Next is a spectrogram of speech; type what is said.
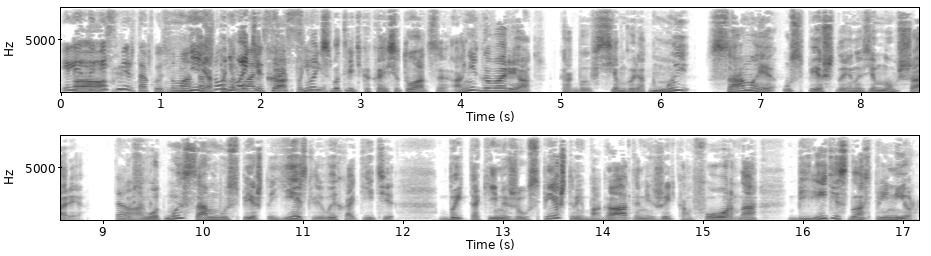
Или а, это весь мир такой с ума Нет, сошел понимаете как? Понимаете, смотрите, какая ситуация. Они говорят, как бы всем говорят, мы самые успешные на земном шаре. Так. То есть вот мы самые успешные. Если вы хотите быть такими же успешными, богатыми, жить комфортно, берите с нас пример.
